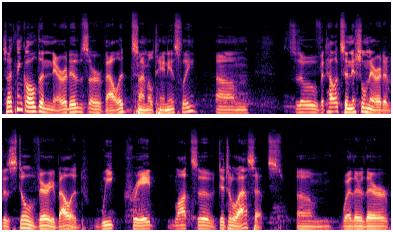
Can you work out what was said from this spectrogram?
So I think all the narratives are valid simultaneously. Um, so Vitalik's initial narrative is still very valid. We create lots of digital assets, um, whether they're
